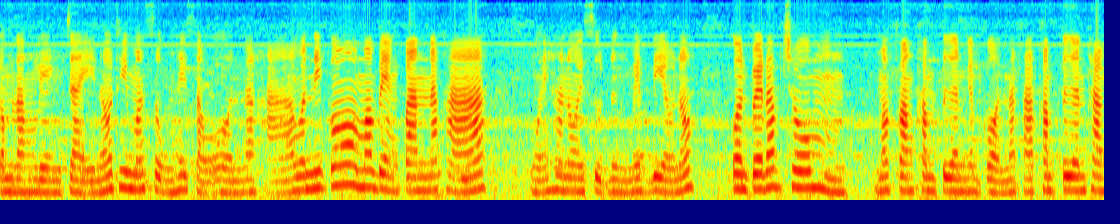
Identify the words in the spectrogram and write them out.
กำลังแรงใจเนาะที่มาส่งให้สาวออนนะคะ วันนี้ก็มาแบ่งปันนะคะหวยฮานอยสูตรหนึ่งเม็ดเดียวเนาะก่อนไปรับชมมาฟังคำเตือนกันก่อนนะคะคำเตือนทาง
